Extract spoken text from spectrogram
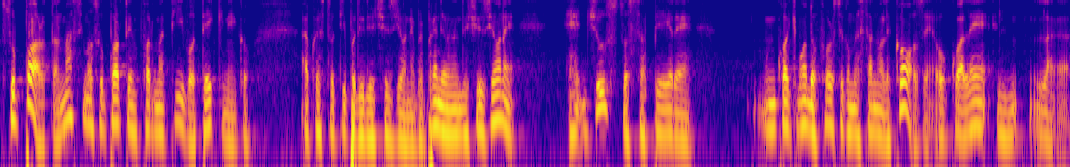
supporto, il massimo supporto informativo, tecnico a questo tipo di decisioni. Per prendere una decisione è giusto sapere in qualche modo forse come stanno le cose o qual è il, la,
